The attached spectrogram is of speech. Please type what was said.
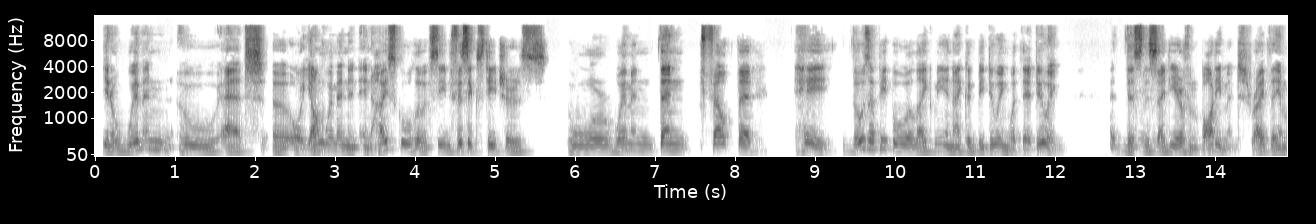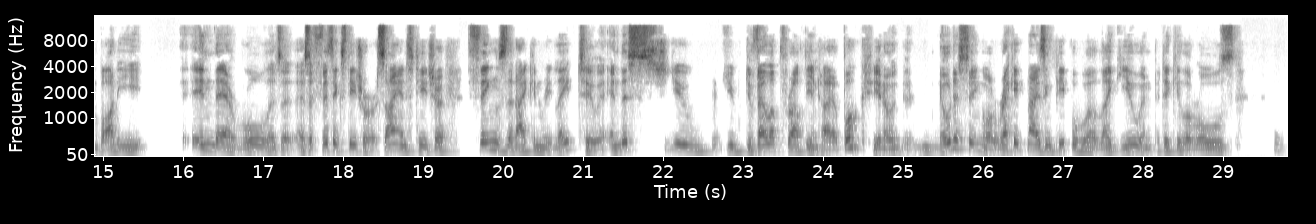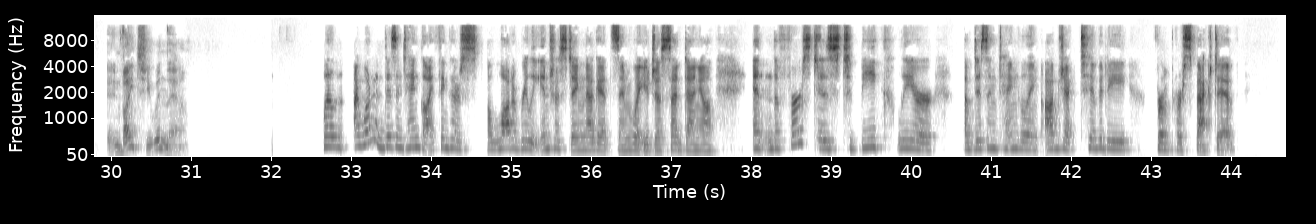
You know, women who at uh, or young women in, in high school who have seen physics teachers who were women then felt that hey, those are people who are like me and I could be doing what they're doing. This this idea of embodiment right? They embody in their role as a as a physics teacher or a science teacher things that i can relate to. And this you you develop throughout the entire book you know noticing or recognizing people who are like you in particular roles invites you in there well, I want to disentangle. I think there's a lot of really interesting nuggets in what you just said, Daniel. And the first is to be clear of disentangling objectivity from perspective.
